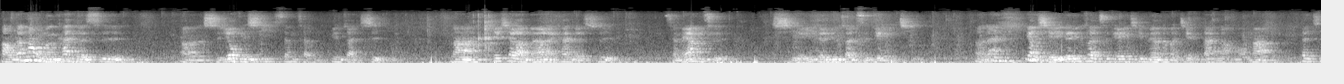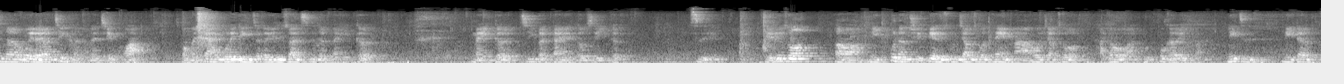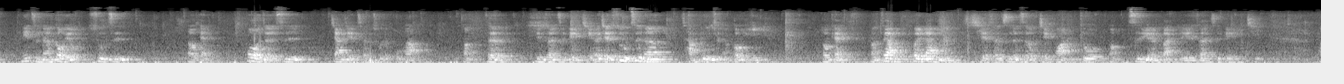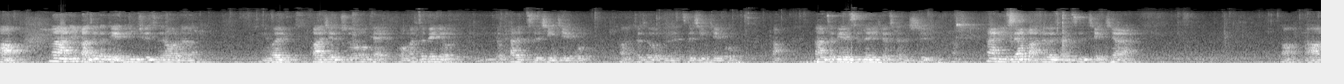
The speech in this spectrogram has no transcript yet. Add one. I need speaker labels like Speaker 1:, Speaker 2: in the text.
Speaker 1: 好，刚刚我们看的是，嗯，使用 C 生成运算式。那接下来我们要来看的是，怎么样子写一个运算式编译器。嗯，那要写一个运算式编译器没有那么简单啊。哦，那但是呢，为了要尽可能的简化，我们现在规定这个运算式的每一个每一个基本单元都是一个字元，也就是说。呃，你不能取变数叫做 name 啊，或叫做 hello 啊，不不可以嘛。你只你的你只能够有数字，OK，或者是加减乘除的符号，啊，这运算式变器，而且数字呢长度只能够一，OK，啊，这样会让我们写程式的时候简化很多，哦，资源版的运算式变器。好，那你把这个点进去之后呢？你会发现说，OK，我们这边有有它的执行结果，啊，这是我们的执行结果，啊，那这边是那一个程式，啊，那你只要把这个程式剪下来，啊，然后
